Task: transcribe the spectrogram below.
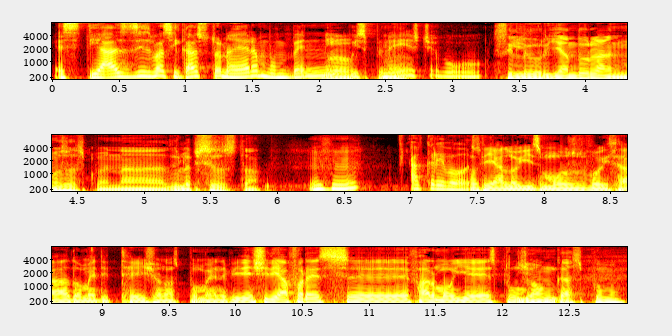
Εστιάζεις βασικά στον αέρα που μπαίνει, Μπράβο, που εισπνέεις και που... Στη λειτουργία του οργανισμού, ας πούμε, να δουλέψεις σωστά. Ακριβώς. Ο διαλογισμός βοηθά, το meditation ας πούμε, επειδή έχει διάφορες ε, εφαρμογές που... Γιόγκα, ας πούμε.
